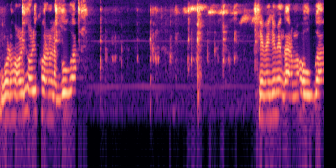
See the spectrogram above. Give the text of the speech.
ਗੁੜ ਹੌਲੀ ਹੌਲੀ ਖੁਰਨ ਲੱਗੂਗਾ। ਜਿਵੇਂ ਜਿਵੇਂ ਗਰਮ ਹੋਊਗਾ।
